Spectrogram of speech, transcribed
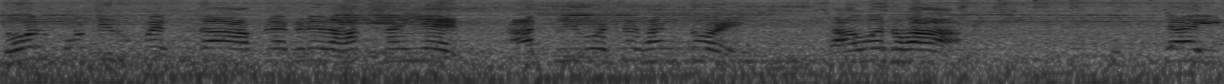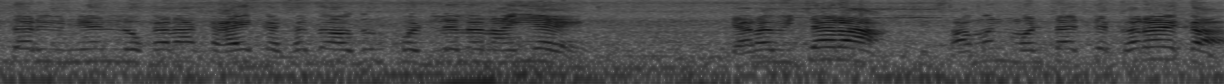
दोन कोटी रुपये सुद्धा आपल्याकडे राहत नाही आहेत आतली गोष्ट सांगतोय. सावध व्हा. तुमच्या इतर युनियन लोकांना काय कशाचं अजून पडलेलं नाही आहे त्यांना विचारा की सामान म्हणतायत ते खरं आहे का?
